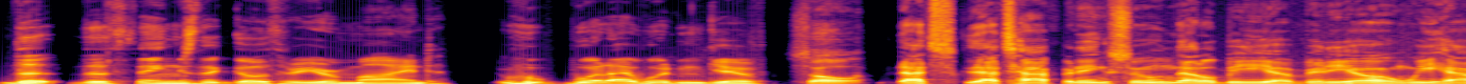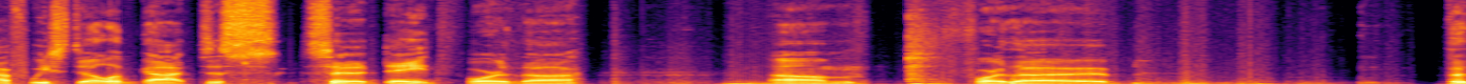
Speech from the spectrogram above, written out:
the the things that go through your mind, what I wouldn't give. so that's that's happening soon. That'll be a video, and we have we still have got to set a date for the um for the the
